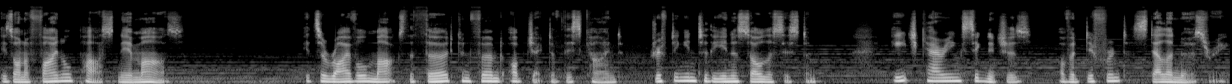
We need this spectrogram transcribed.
is on a final pass near Mars. Its arrival marks the third confirmed object of this kind drifting into the inner solar system, each carrying signatures of a different stellar nursery.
